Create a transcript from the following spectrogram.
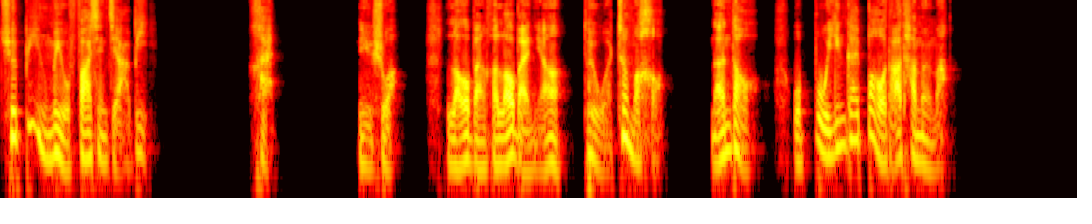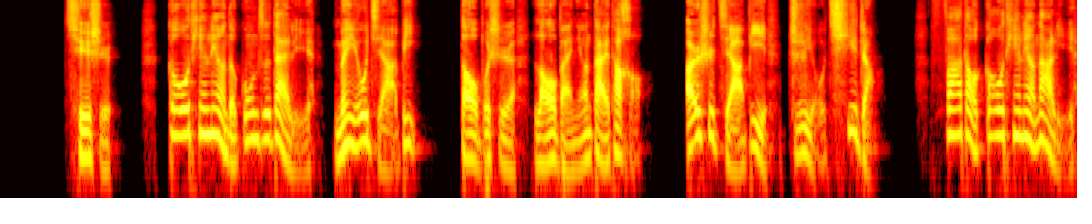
却并没有发现假币。嗨，你说，老板和老板娘对我这么好，难道？”我不应该报答他们吗？其实，高天亮的工资袋里没有假币，倒不是老板娘待他好，而是假币只有七张，发到高天亮那里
